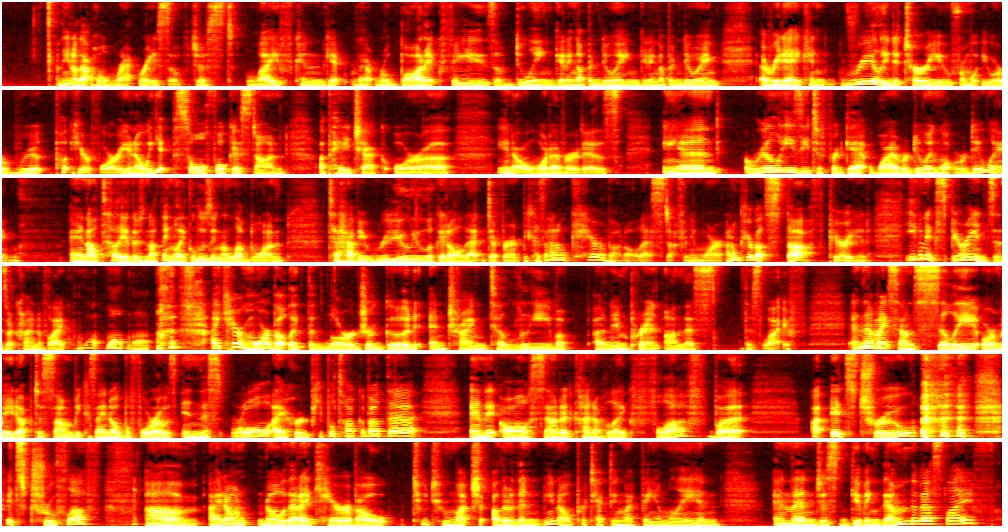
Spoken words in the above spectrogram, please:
you know that whole rat race of just life can get that robotic phase of doing getting up and doing getting up and doing every day can really deter you from what you were re- put here for. You know we get soul focused on a paycheck or a you know whatever it is and real easy to forget why we're doing what we're doing. And i'll tell you there's nothing like losing a loved one to have you really look at all that different because I don't care about all that stuff anymore. I don't care about stuff, period. Even experiences are kind of like, wah, wah, wah. I care more about like the larger good and trying to leave a, an imprint on this this life. And that might sound silly or made up to some because I know before I was in this role, I heard people talk about that and it all sounded kind of like fluff, but it's true. it's true fluff. Um, I don't know that I care about too too much other than you know protecting my family and and then just giving them the best life.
